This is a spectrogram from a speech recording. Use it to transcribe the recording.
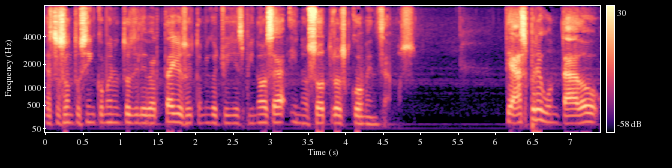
Estos son tus cinco minutos de libertad. Yo soy tu amigo Chuy Espinosa y nosotros comenzamos. ¿Te has preguntado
